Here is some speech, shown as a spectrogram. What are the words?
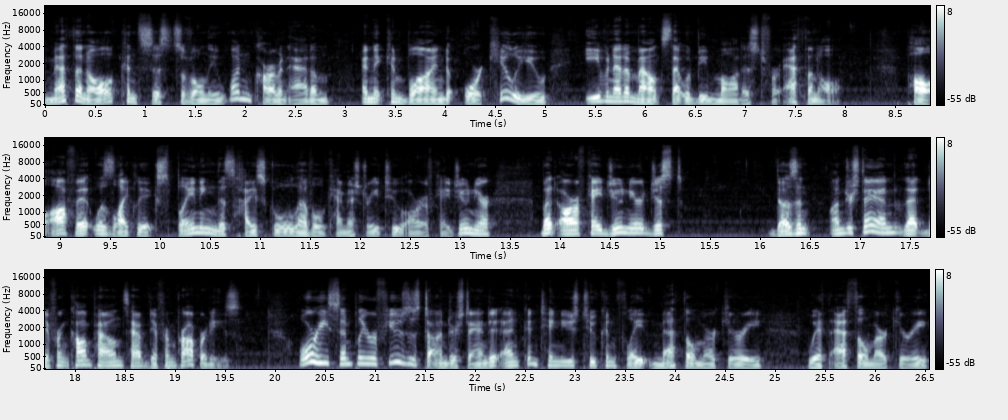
methanol consists of only one carbon atom, and it can blind or kill you even at amounts that would be modest for ethanol. Paul Offit was likely explaining this high school level chemistry to RFK Jr., but RFK Jr. just doesn't understand that different compounds have different properties. Or he simply refuses to understand it and continues to conflate methylmercury with ethylmercury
